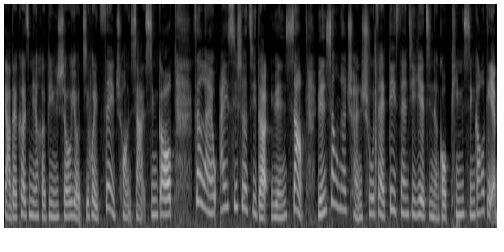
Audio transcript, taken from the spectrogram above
亚德客今年合并营收有机会再创下新高。再来，IC 设计的。原相原相呢，传出在第三季业绩能够拼新高点，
